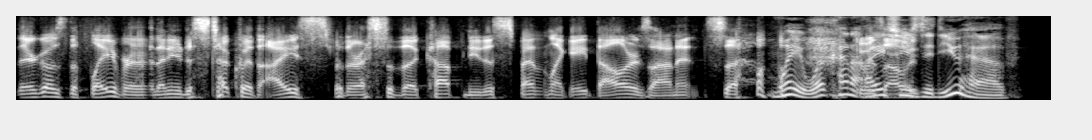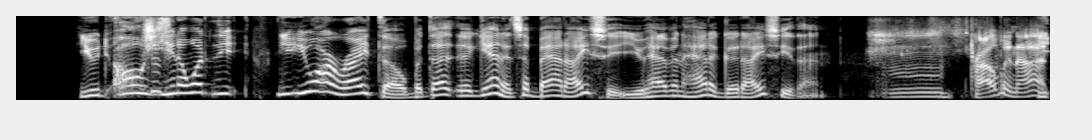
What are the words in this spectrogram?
there goes the flavor. Then you're just stuck with ice for the rest of the cup, and you just spent like eight dollars on it. So Wait, what kind of ices always- did you have? You oh, Just- you know what? You, you are right though, but that again, it's a bad icy. You haven't had a good icy then. mm, probably not.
